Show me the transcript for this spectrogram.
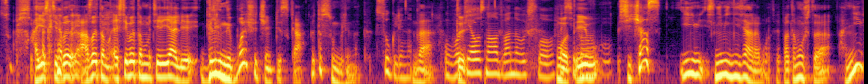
суписи. А если, в, а в этом, если в этом материале глины больше, чем песка, то это суглинок. Суглинок. Да. Вот есть- я узнала два новых слова. Вот, Спасибо и сейчас и с ними нельзя работать, потому что они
